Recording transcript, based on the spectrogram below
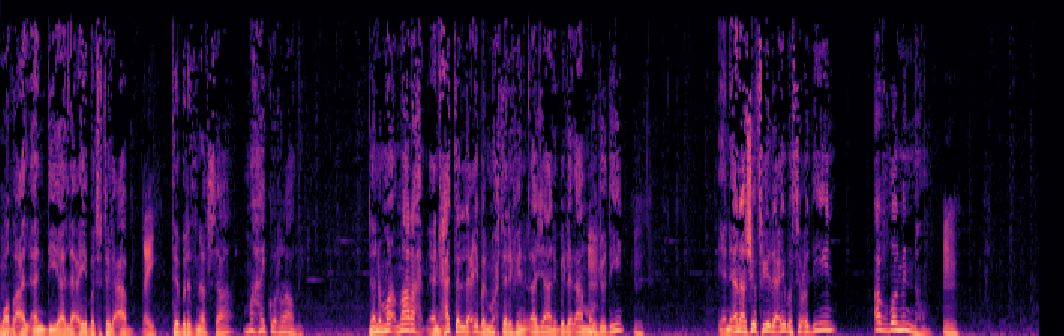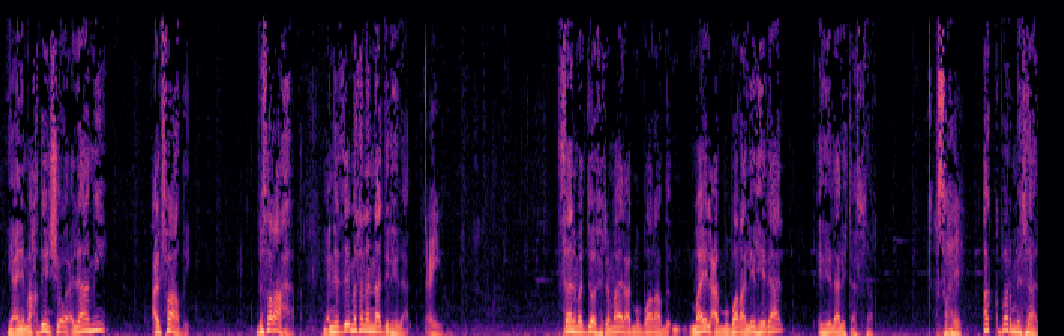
وضع الأندية لعيبته تلعب أي. تبرز نفسها ما حيكون راضي. لأنه ما ما راح يعني حتى اللعيبة المحترفين الأجانب اللي الآن موجودين. يعني أنا أشوف في لعيبة سعوديين أفضل منهم. يعني ماخذين شو إعلامي على الفاضي. بصراحة. يعني زي مثلا نادي الهلال. أيوه. سالم الدوسري ما يلعب مباراة ما يلعب مباراة للهلال الهلال يتأثر. صحيح. أكبر مثال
